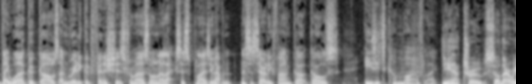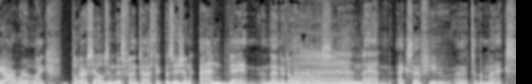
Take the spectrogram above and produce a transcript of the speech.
they were good goals and really good finishes from Ozil and Alexis, players who haven't necessarily found goals easy to come by of late. Yeah, true. So there we are. We're like put ourselves in this fantastic position, and then, and then it all goes, and then XFU uh, to the max.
